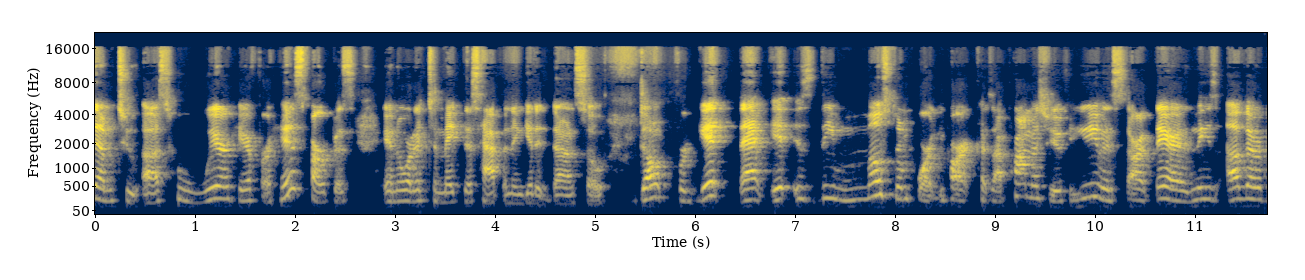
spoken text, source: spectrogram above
them to us, who we're here for his purpose in order to make this happen and get it done. So don't forget that it is the most important part because I promise you, if you even start there and these other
